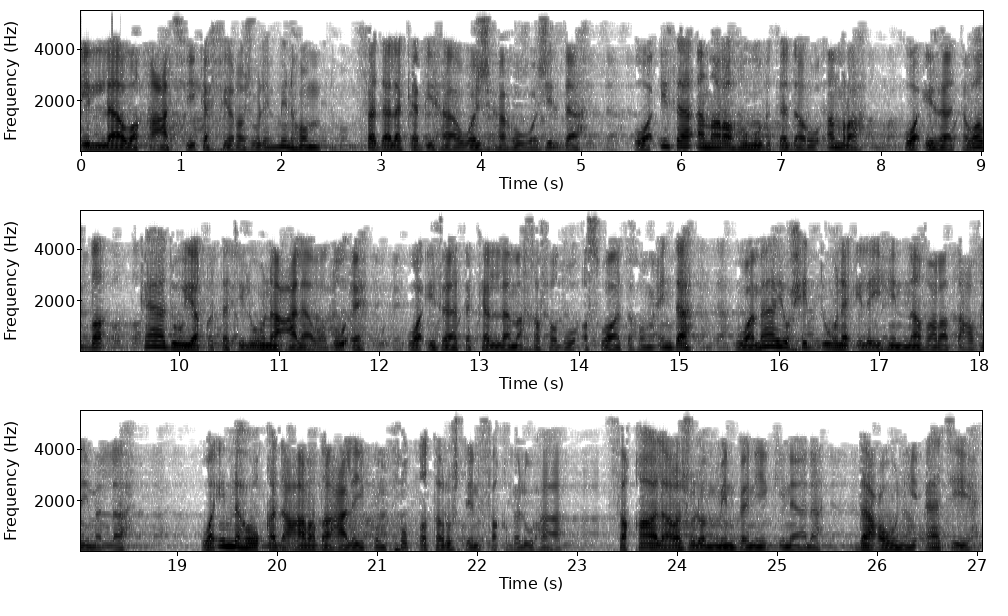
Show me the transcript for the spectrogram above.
إلا وقعت في كف رجل منهم فدلك بها وجهه وجلده. وإذا أمرهم ابتدروا أمره وإذا توضأ كادوا يقتتلون على وضوئه. وإذا تكلم خفضوا أصواتهم عنده وما يحدون إليه النظر تعظيما له. وإنه قد عرض عليكم خطة رشد فاقبلوها. فقال رجل من بني كنانة دعوني آتيه.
